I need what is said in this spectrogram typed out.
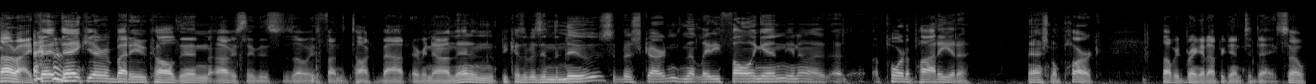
All right. Th- thank you, everybody who called in. Obviously, this is always fun to talk about every now and then. And because it was in the news, Busch Gardens, and that lady falling in, you know, a, a, a porta potty at a national park, thought we'd bring it up again today. So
